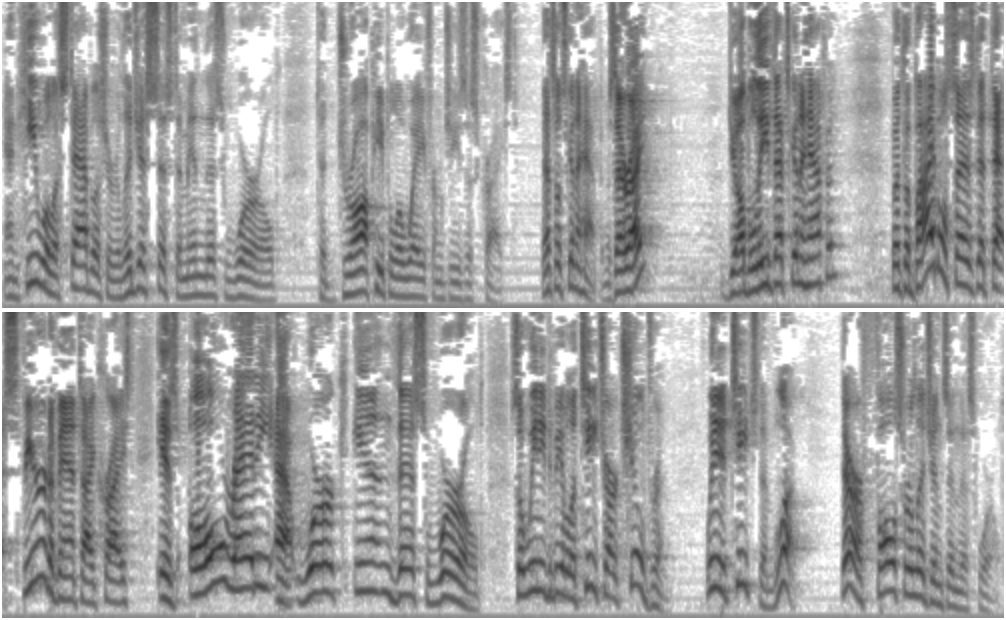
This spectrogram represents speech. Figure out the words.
and he will establish a religious system in this world to draw people away from Jesus Christ. That's what's going to happen. Is that right? Do y'all believe that's going to happen? But the Bible says that that spirit of Antichrist is already at work in this world. So we need to be able to teach our children. We need to teach them look, there are false religions in this world.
